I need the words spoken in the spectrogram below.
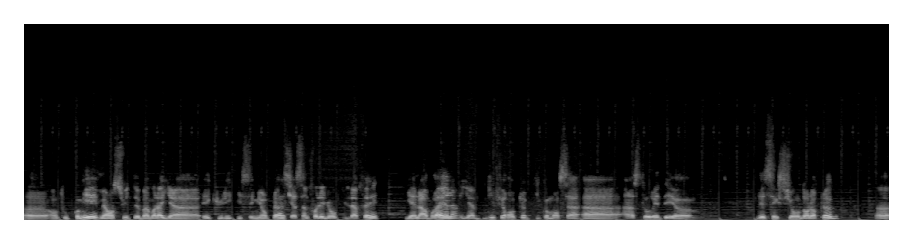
euh, en tout premier. Mais ensuite, ben voilà, il y a Écully qui s'est mis en place, il y a Sainte-Foy-les-Lyons qui l'a fait, il y a l'Arbrel, il y a différents clubs qui commencent à, à, instaurer des, euh, des sections dans leur club. Euh,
